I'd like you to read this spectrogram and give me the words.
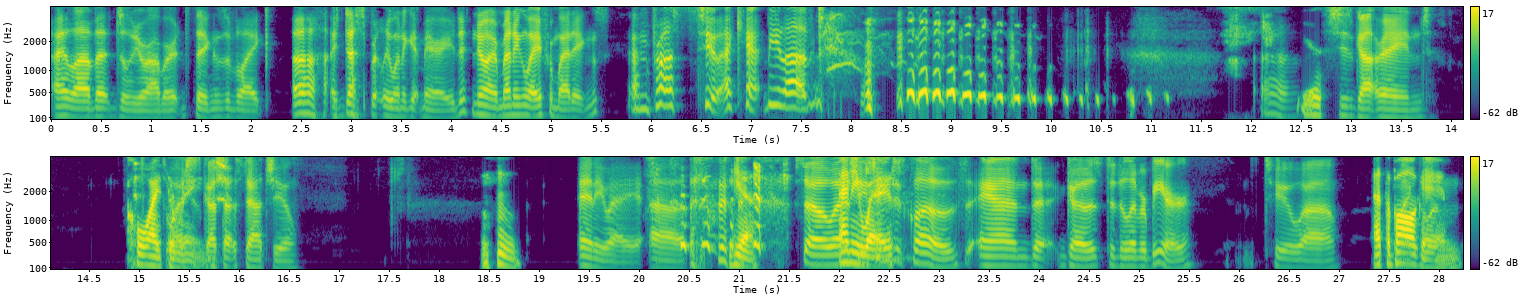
I love it. Julia Roberts things of like, oh, I desperately want to get married. No, I'm running away from weddings. I'm a prostitute. I can't be loved. Uh, yes, she's got range. Quite That's the why range. she's got that statue. Anyway, uh, yes. so uh, she Anyways. changes clothes and goes to deliver beer to uh, At the ball Michael game.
